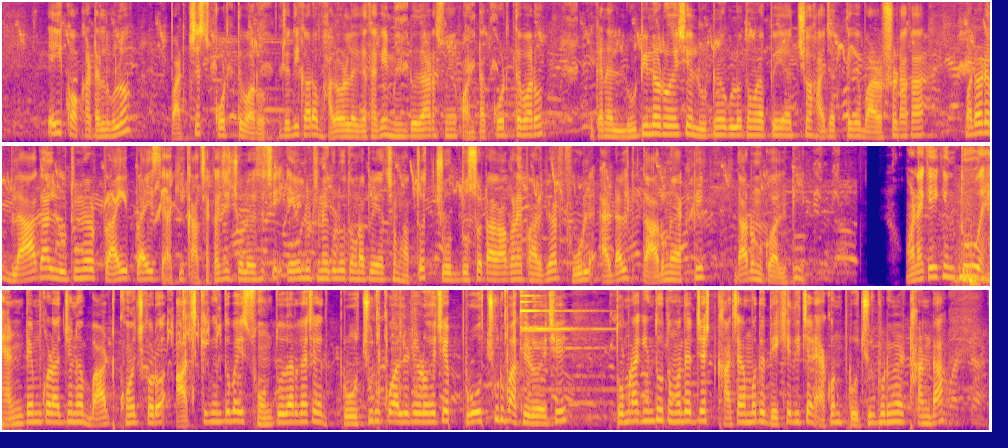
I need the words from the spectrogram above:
এই ককাটেলগুলো পারচেস করতে পারো। যদি কারও ভালো লেগে থাকে মিন্টুদার সঙ্গে কন্ট্যাক্ট করতে পারো। এখানে লুটিনও রয়েছে, লুটিনোগুলো তোমরা পেয়ে যাচ্ছ হাজার থেকে বারোশো টাকা। মোটামুটি ব্ল্যাক আর লুটিনের প্রায় প্রাইস একই কাছাকাছি চলে এসেছে। এই লুটিনোগুলো তোমরা পেয়ে যাচ্ছ মাত্র চোদ্দোশো টাকা করে পার পেয়ার ফুল অ্যাডাল্ট দারুণ অ্যাক্টিভ দারুণ কোয়ালিটি অনেকেই কিন্তু হ্যান্ডটেম করার জন্য বার্ড খোঁজ করো। আজকে কিন্তু ভাই সন্তুদার কাছে প্রচুর কোয়ালিটি রয়েছে, প্রচুর পাখি রয়েছে। তোমরা কিন্তু তোমাদের জাস্ট খাঁচার মধ্যে দেখিয়ে দিচ্ছে, আর এখন প্রচুর পরিমাণে ঠান্ডা।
